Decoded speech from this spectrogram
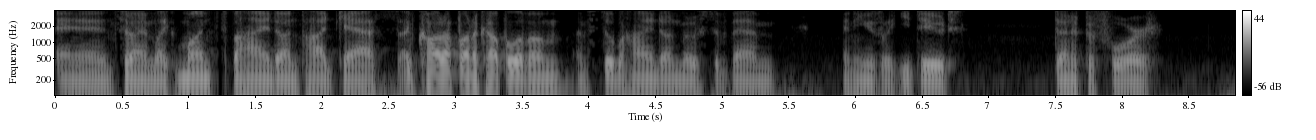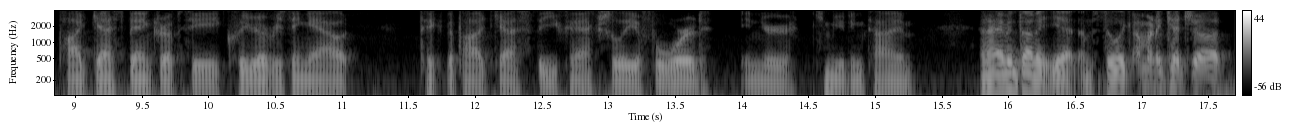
and so I'm like months behind on podcasts. I've caught up on a couple of them. I'm still behind on most of them. And he was like, "You dude, done it before. Podcast bankruptcy, clear everything out, pick the podcast that you can actually afford in your commuting time." And I haven't done it yet. I'm still like, "I'm going to catch up."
